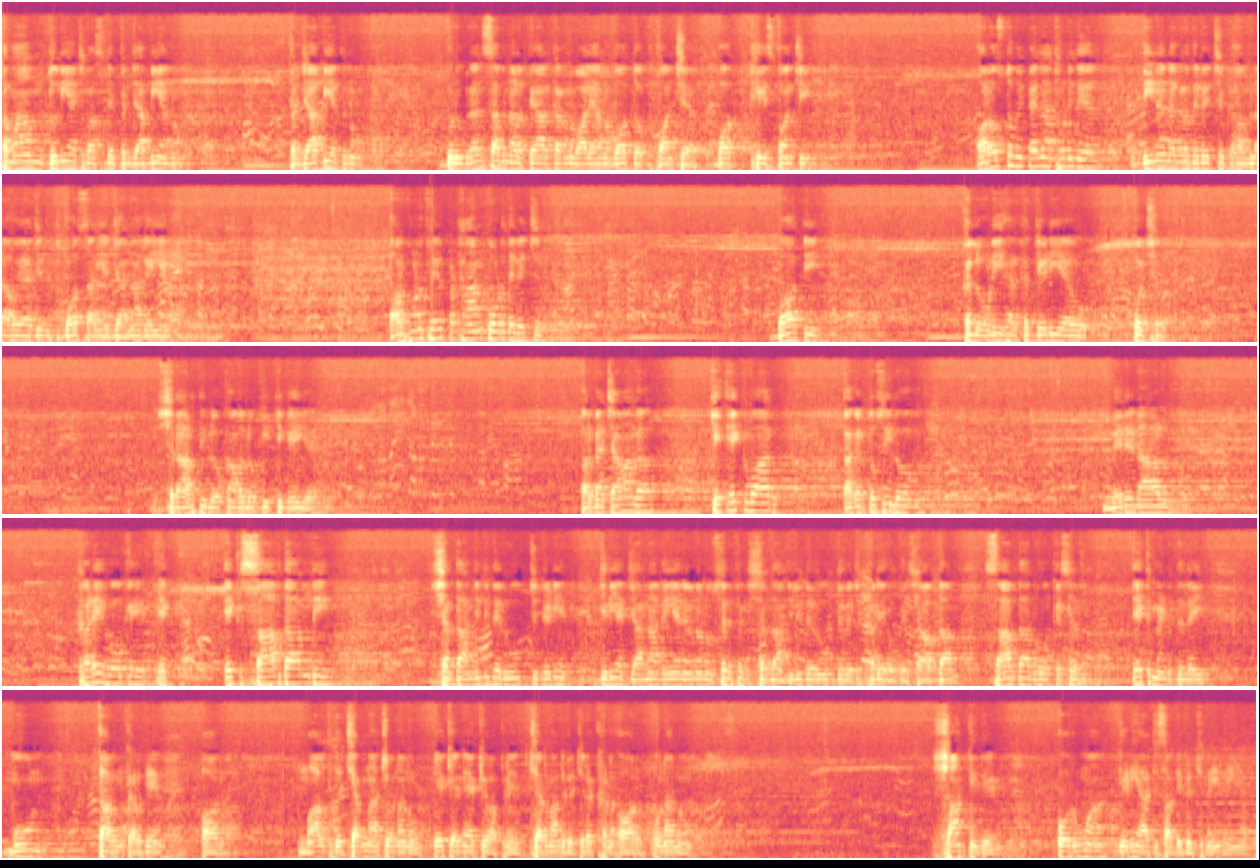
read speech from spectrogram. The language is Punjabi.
तमाम ਦੁਨੀਆ 'ਚ ਵਸਦੇ ਪੰਜਾਬੀਆਂ ਨੂੰ ਪੰਜਾਬੀਅਤ ਨੂੰ ਗੁਰੂ ਗ੍ਰੰਥ ਸਾਹਿਬ ਨਾਲ ਪਿਆਰ ਕਰਨ ਵਾਲਿਆਂ ਨੂੰ ਬਹੁਤ ਦੁੱਖ ਪਹੁੰਚਿਆ ਬਹੁਤ ਠੇਸ ਪਹੁੰਚੀ ਔਰ ਉਸ ਤੋਂ ਵੀ ਪਹਿਲਾਂ ਥੋੜੀ ਦੇਰ ਦੀਨਾਨਗਰ ਦੇ ਵਿੱਚ ਇੱਕ ਹਮਲਾ ਹੋਇਆ ਜਿਹਦੇ ਵਿੱਚ ਬਹੁਤ ਸਾਰੀਆਂ ਜਾਨਾਂ ਗਈਆਂ ਔਰ ਹੁਣ ਫਿਰ ਪਠਾਨਕੋਟ ਦੇ ਵਿੱਚ ਬਹੁਤ ਹੀ ਕਲੋਣੀ ਹਰਕਤ ਜਿਹੜੀ ਹੈ ਉਹ ਕੁਝ ਸ਼ਰਾਰਤੀ ਲੋਕਾਂ ਵੱਲੋਂ ਕੀਤੀ ਗਈ ਹੈ ਔਰ ਮੈਂ ਚਾਹਾਂਗਾ ਕਿ ਇੱਕ ਵਾਰ ਅਗਰ ਤੁਸੀਂ ਲੋਕ ਮੇਰੇ ਨਾਲ ਖੜੇ ਹੋ ਕੇ ਇੱਕ ਇੱਕ ਸਾਵਧਾਨ ਦੀ ਸ਼ਰਧਾਂਜਲੀ ਦੇ ਰੂਪ 'ਚ ਜਿਹੜੀਆਂ ਜਿਹੜੀਆਂ ਜਾਨਾਂ ਗਈਆਂ ਨੇ ਉਹਨਾਂ ਨੂੰ ਸਿਰਫ ਇੱਕ ਸ਼ਰਧਾਂਜਲੀ ਦੇ ਰੂਪ ਦੇ ਵਿੱਚ ਖੜੇ ਹੋ ਕੇ ਸਾਵਧਾਨ ਸਾਵਧਾਨ ਹੋ ਕੇ ਸਿਰਫ 1 ਮਿੰਟ ਦੇ ਲਈ ਮੌਨ ਧਾਰਨ ਕਰਦੇ ਹਾਂ ਔਰ ਮਾਲਕ ਦੇ ਚਰਨਾਂ 'ਚ ਉਹਨਾਂ ਨੂੰ ਇਹ ਕਹਿੰਦੇ ਆ ਕਿ ਉਹ ਆਪਣੇ ਚਰਨਾਂ ਦੇ ਵਿੱਚ ਰੱਖਣ ਔਰ ਉਹਨਾਂ ਨੂੰ ਸ਼ਾਂਤੀ ਦੇਣ। ਉਹ ਰੂਹਾਂ ਜਿਹੜੀਆਂ ਅੱਜ ਸਾਡੇ ਵਿੱਚ ਨਹੀਂ ਰਹੀਆਂ।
